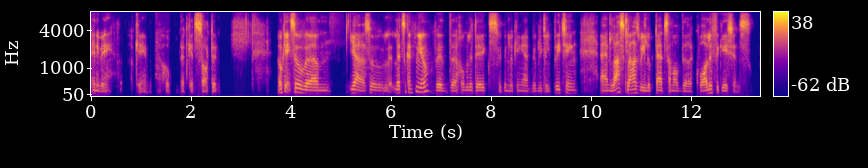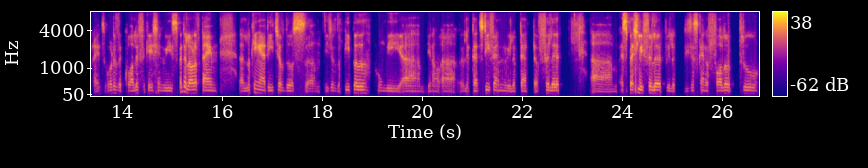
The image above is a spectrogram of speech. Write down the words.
anyway, okay. I hope that gets sorted. Okay, so um, yeah, so let's continue with the homiletics. We've been looking at biblical preaching, and last class we looked at some of the qualifications right? So what is the qualification? We spent a lot of time uh, looking at each of those, um, each of the people whom we, uh, you know, uh, looked at Stephen, we looked at uh, Philip, um, especially Philip. We looked, we just kind of followed through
